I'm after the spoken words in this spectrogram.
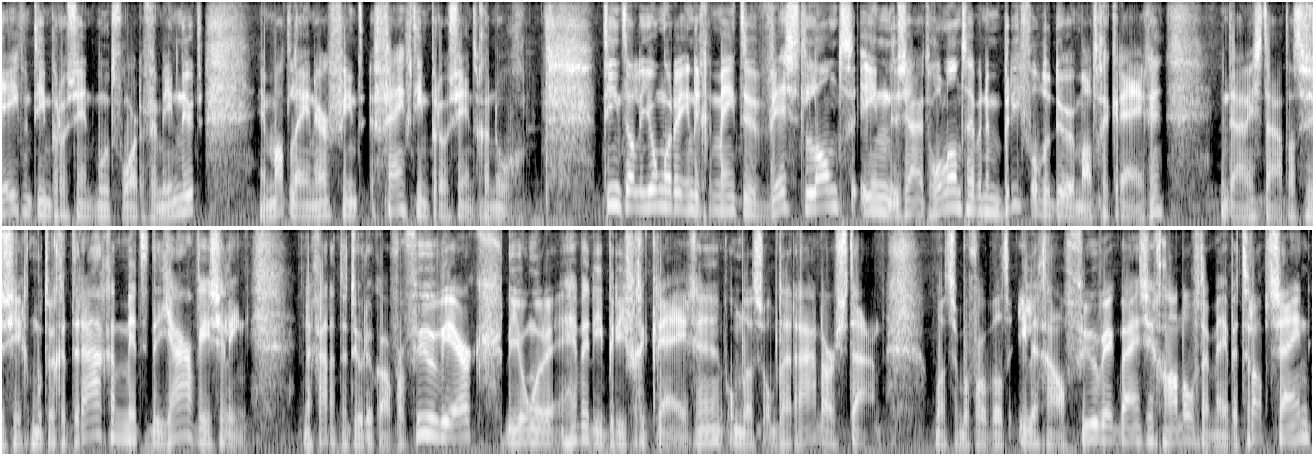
17% moet worden verminderd. En Matlener vindt 15% genoeg. Tientallen jongeren in de gemeente Westland in Zuid-Holland hebben een brief op de deurmat gekregen. En daarin staat dat ze zich moeten gedragen met de jaarwisseling. En dan gaat het natuurlijk over vuurwerk. De jongeren hebben die brief gekregen omdat ze op de radar staan. Omdat ze bijvoorbeeld illegaal vuurwerk bij zich hadden of daarmee betrapt zijn.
